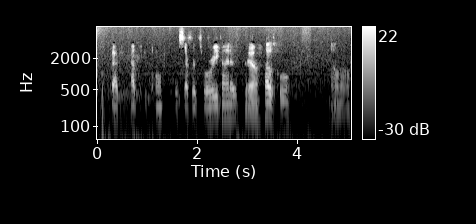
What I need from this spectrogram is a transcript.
faction had like its own separate story, kind of. Yeah, That was cool. I don't know.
